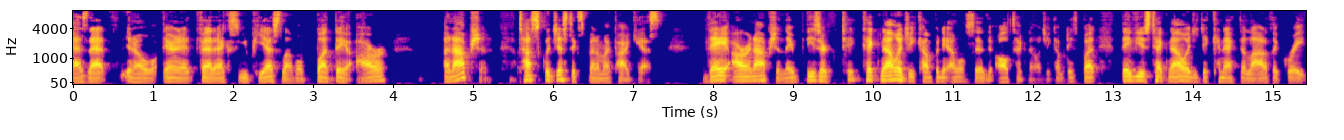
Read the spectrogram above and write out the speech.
as that, you know, they're at FedEx, UPS level, but they are an option. Tusk Logistics been on my podcast. They are an option. They these are t- technology company. I won't say all technology companies, but they've used technology to connect a lot of the great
